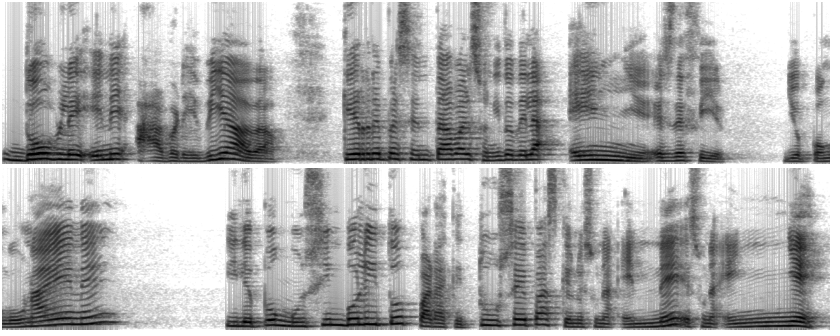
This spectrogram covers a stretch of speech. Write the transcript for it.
doble N abreviada, que representaba el sonido de la ñ. Es decir, yo pongo una N y le pongo un simbolito para que tú sepas que no es una N, es una ñ.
